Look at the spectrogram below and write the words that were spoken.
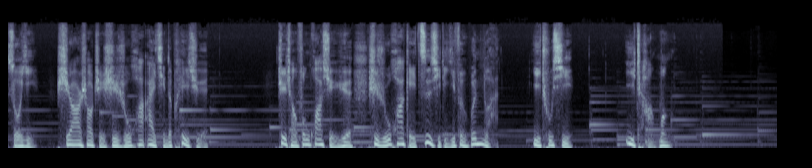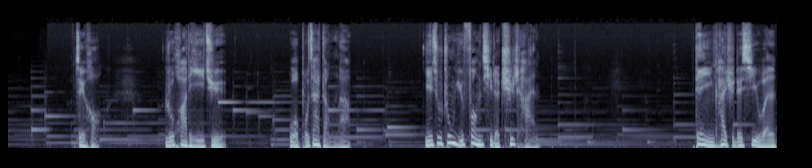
所以，十二少只是如花爱情的配角。这场风花雪月是如花给自己的一份温暖，一出戏，一场梦。最后，如花的一句“我不再等了”，也就终于放弃了痴缠。电影开始的戏文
